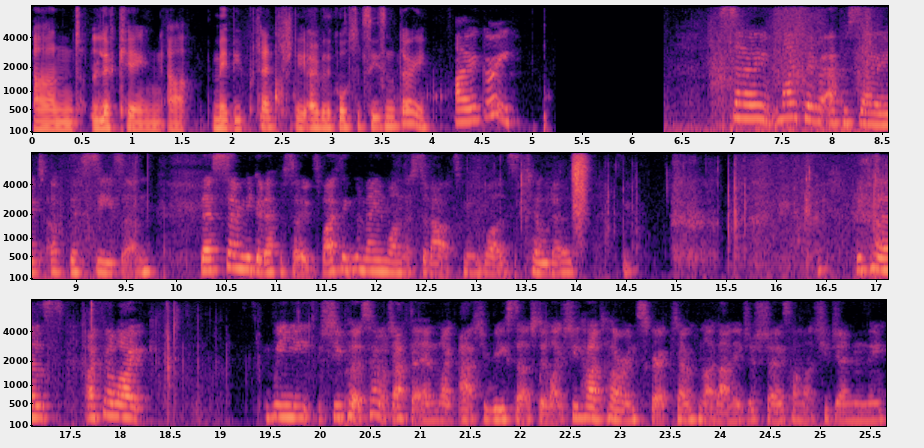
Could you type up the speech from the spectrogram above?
and looking at maybe potentially over the course of season three. I agree. So, my favourite episode of this season, there's so many good episodes, but I think the main one that stood out to me was Tilda's. Because I feel like we she put so much effort in, like actually researched it, like she had her own script and everything like that, and it just shows how much she genuinely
